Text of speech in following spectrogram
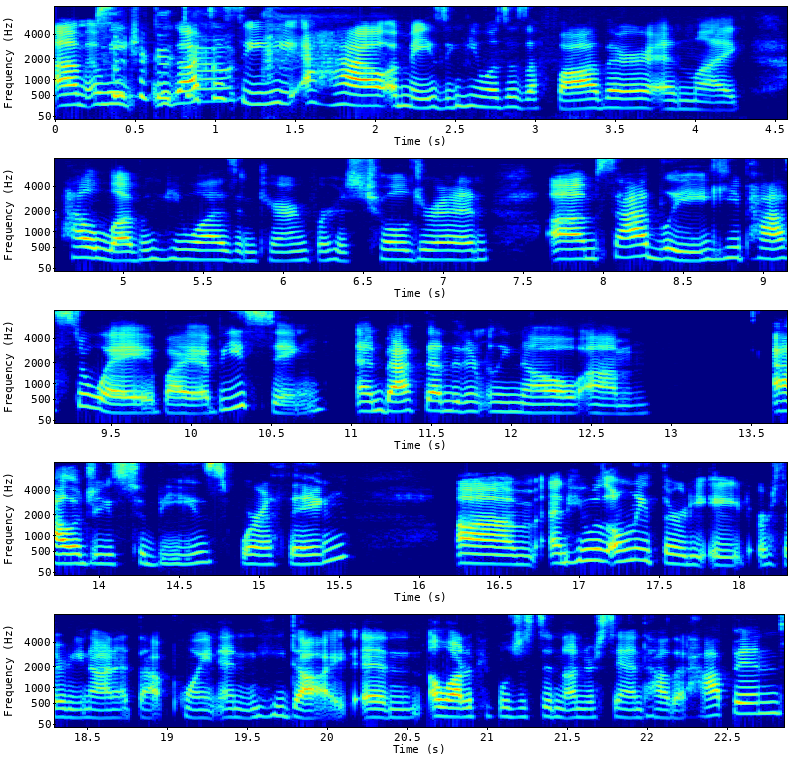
Um, and we, Such a we got dad. to see how amazing he was as a father and like how loving he was and caring for his children. Um, sadly, he passed away by a bee sting, and back then they didn't really know um, allergies to bees were a thing. Um, and he was only 38 or 39 at that point, and he died. And a lot of people just didn't understand how that happened.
